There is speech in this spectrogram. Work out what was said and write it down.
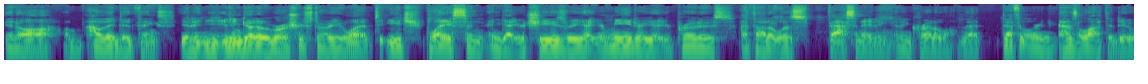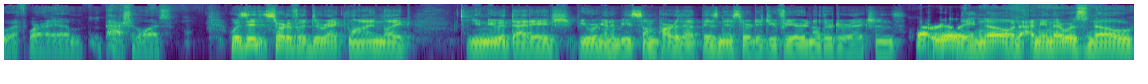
in awe of how they did things. You didn't, you didn't go to a grocery store. You went to each place and, and got your cheese or you got your meat or you got your produce. I thought it was fascinating and incredible. and That definitely has a lot to do with where I am passion wise. Was it sort of a direct line, like you knew at that age you were going to be some part of that business, or did you veer in other directions? Not really. No, I mean there was no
